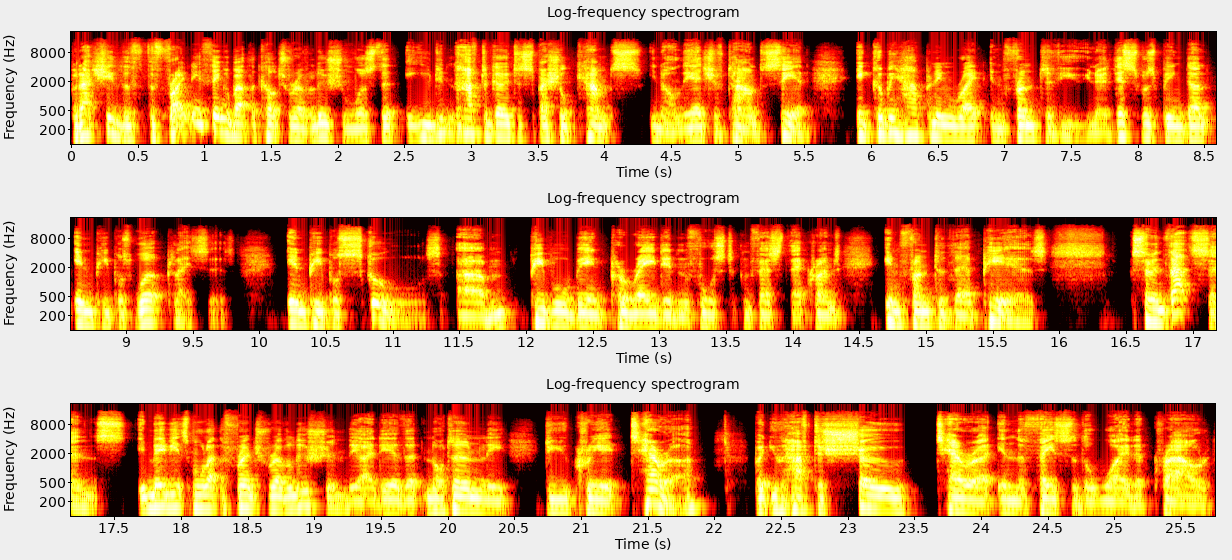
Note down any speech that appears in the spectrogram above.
But actually, the, the frightening thing about the Cultural Revolution was that you didn't have to go to special camps, you know, on the edge of town to see it. It could be happening right in front of you. You know, this was being done in people's workplaces, in people's schools. Um, people were being paraded and forced to confess their crimes in front of their peers. so, in that sense, it, maybe it's more like the French Revolution the idea that not only do you create terror, but you have to show terror in the face of the wider crowd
